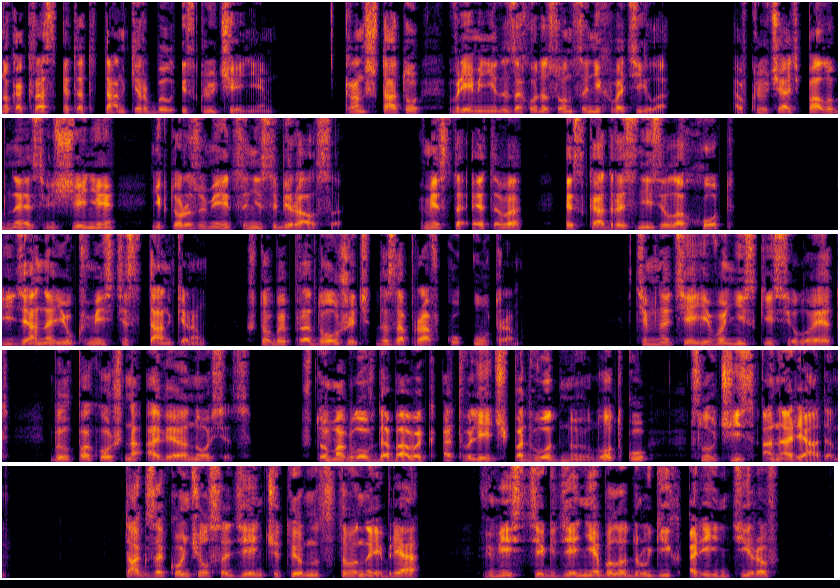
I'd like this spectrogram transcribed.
но как раз этот танкер был исключением. Кронштадту времени до захода солнца не хватило, а включать палубное освещение никто, разумеется, не собирался. Вместо этого эскадра снизила ход, идя на юг вместе с танкером, чтобы продолжить дозаправку утром. В темноте его низкий силуэт был похож на авианосец, что могло вдобавок отвлечь подводную лодку, случись она рядом. Так закончился день 14 ноября в месте, где не было других ориентиров,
